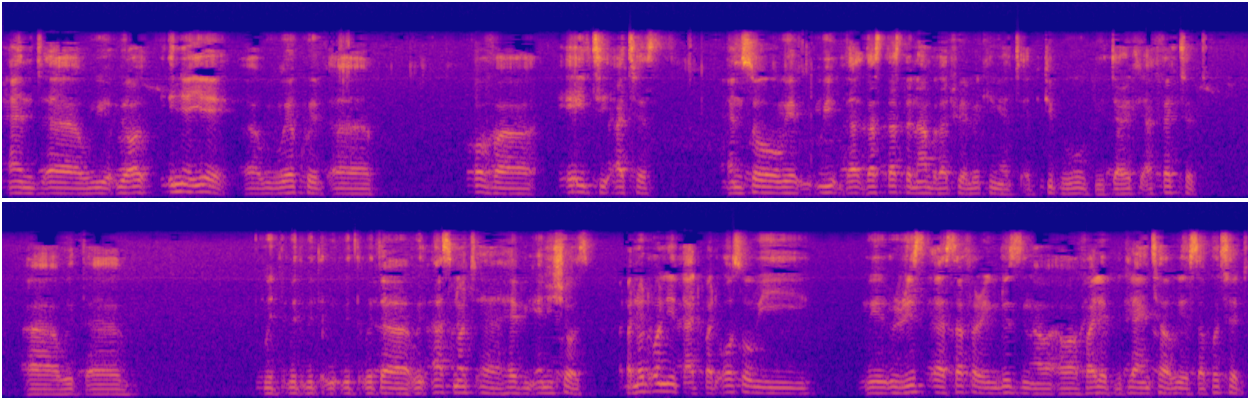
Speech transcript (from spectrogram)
and uh, we we all in a year uh, we work with uh, over 80 artists and so we, we that, that's that's the number that we are looking at, at people who will be directly affected uh, with, uh, with, with with with with, uh, with us not uh, having any shows. But not only that, but also we we risk uh, suffering losing our, our valuable clientele. We have supported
